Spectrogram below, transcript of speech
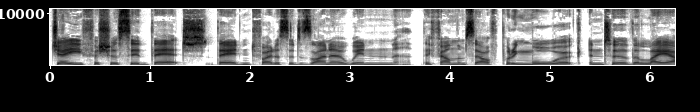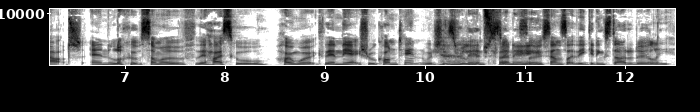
Jay Fisher said that they identified as a designer when they found themselves putting more work into the layout and look of some of their high school homework than the actual content, which is really interesting. funny. So it sounds like they're getting started early.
